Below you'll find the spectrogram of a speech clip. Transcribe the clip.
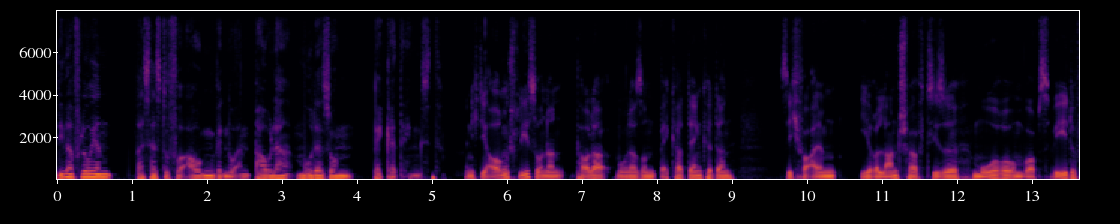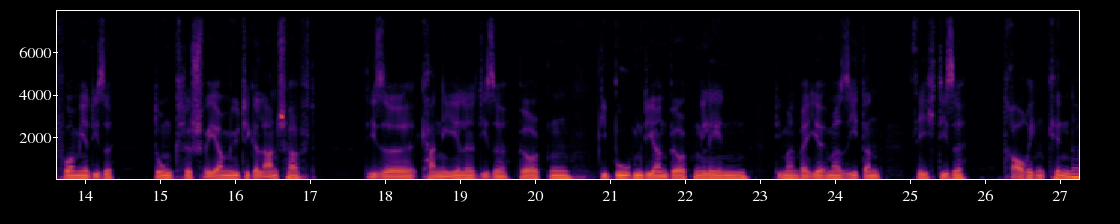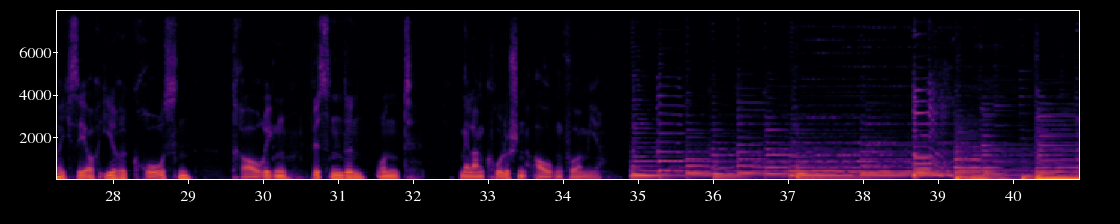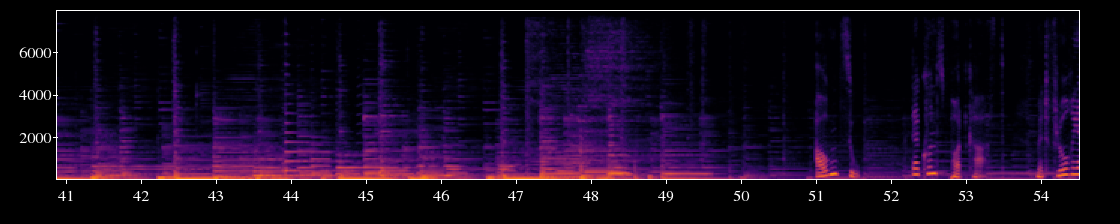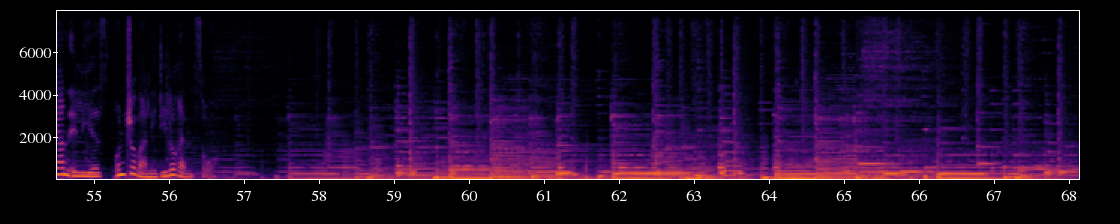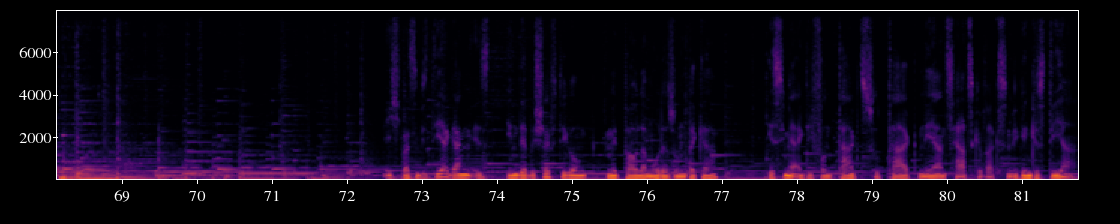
Lieber Florian, was hast du vor Augen, wenn du an Paula Modersohn-Becker denkst? Wenn ich die Augen schließe und an Paula Modersohn-Becker denke, dann sich vor allem ihre Landschaft, diese Moore um Worpswede vor mir, diese dunkle, schwermütige Landschaft, diese Kanäle, diese Birken, die Buben, die an Birken lehnen, die man bei ihr immer sieht, dann sehe ich diese traurigen Kinder, ich sehe auch ihre großen, traurigen, wissenden und melancholischen Augen vor mir. Augen zu. Der Kunstpodcast mit Florian Illies und Giovanni Di Lorenzo. Weiß nicht, wie es dir ergangen ist, in der Beschäftigung mit Paula Modersohn-Becker ist sie mir eigentlich von Tag zu Tag näher ans Herz gewachsen. Wie ging es dir?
